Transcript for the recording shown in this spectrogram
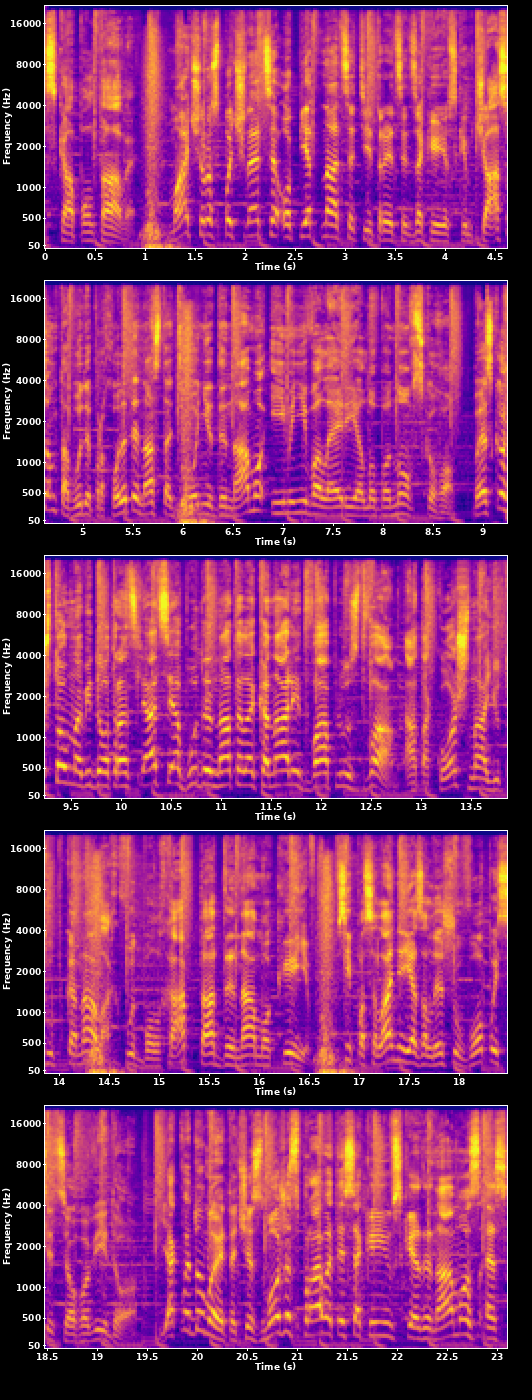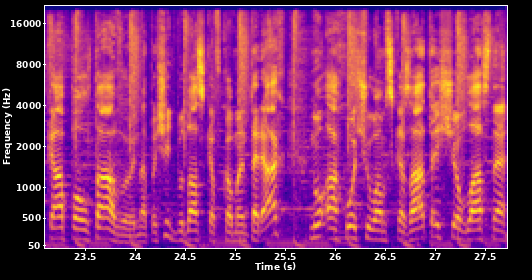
СК Полтави. Матч розпочнеться о 15.30 за київським часом та буде проходити на стадіоні Динамо імені Валерія Лобановського. Безкоштовна відеотрансляція буде на телеканалі 2+,2, а також на ютуб каналах Футбол Хаб та Динамо Київ. Всі посилання я залишу в описі цього відео. Як ви думаєте, чи зможе справитися київське Динамо з СК Полтавою? Напишіть, будь ласка, в коментарях. Ну а хочу вам сказати, що власне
